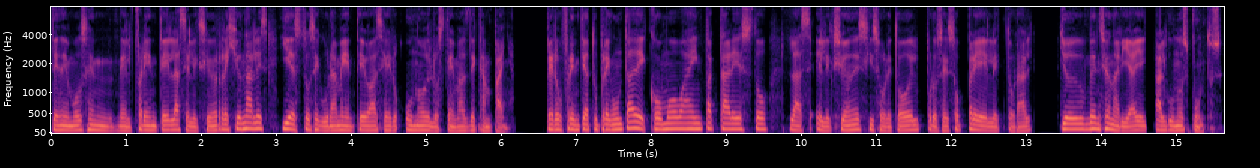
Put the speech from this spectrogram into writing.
tenemos en el frente las elecciones regionales y esto seguramente va a ser uno de los temas de campaña. Pero frente a tu pregunta de cómo va a impactar esto las elecciones y sobre todo el proceso preelectoral, yo mencionaría algunos puntos.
